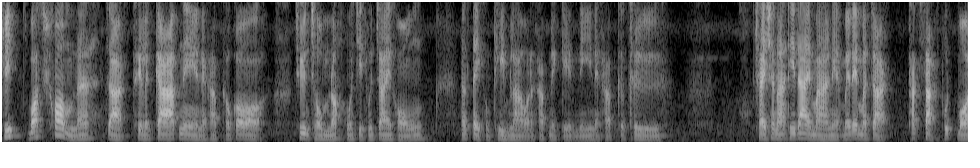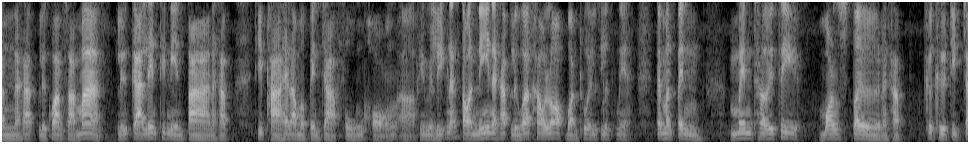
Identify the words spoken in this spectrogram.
คิดบอสคอมนะ จากเทเลกราฟเนี่ยนะครับ เขาก็ชื่นชมเนาะหัวจิตหัวใจของ นักเตะของทีมเรานะครับในเกมนี้นะครับก็คือชัยชนะที่ได้มาเนี่ยไม่ได้มาจากทักษะฟุตบอลนะครับ หรือความสามารถหรือการเล่นที่เนียนตานะครับ ที่พาให้เรามาเป็นจ่าฝูงของพรีเมียร์ลีกนะตอนนี้นะครับ หรือว่าเข้ารอบบอลถ้วยลึกๆเนี่ยแต่มันเป็น mentality monster นะครับ ก็คือจิตใจ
